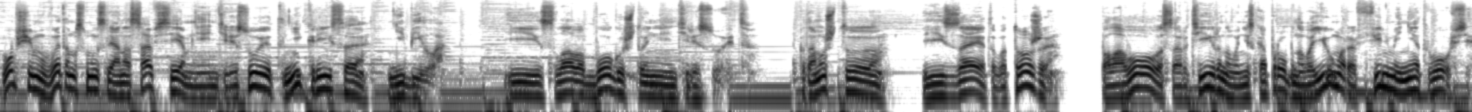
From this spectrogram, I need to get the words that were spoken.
В общем, в этом смысле она совсем не интересует ни Криса, ни Билла. И слава богу, что не интересует. Потому что из-за этого тоже полового, сортирного, низкопробного юмора в фильме нет вовсе.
